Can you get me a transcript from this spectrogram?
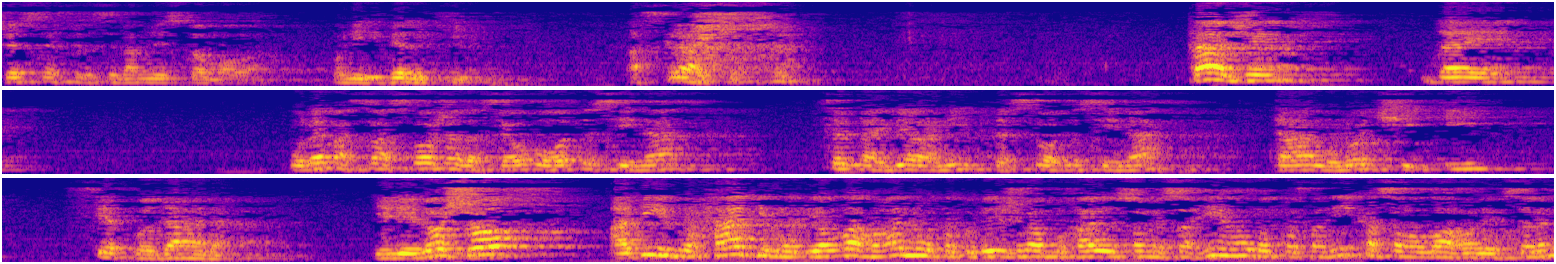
16 ili 17 tomova, onih velikih, a skraćen. Kaže da je ulema sva složa da se ovo odnosi na crna i bijela nit, da se odnosi na tamu noći i svjetlo dana. Jer je došao Adi ibn Hatim radijallahu anhu, kako bi živa Buhari u svome sahihom od poslanika sallallahu alaihi sallam,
